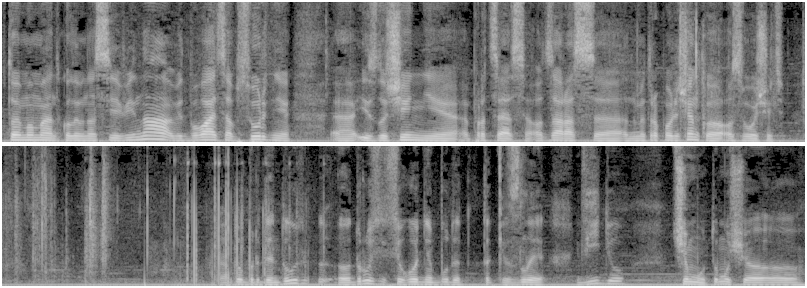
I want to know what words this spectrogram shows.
в той момент, коли в нас є війна, відбуваються абсурдні е, і злочинні процеси. От зараз е, Дмитро Павліченко озвучить. Добрий день, друз- друзі. Сьогодні буде таке зле відео. Чому? Тому що, е,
